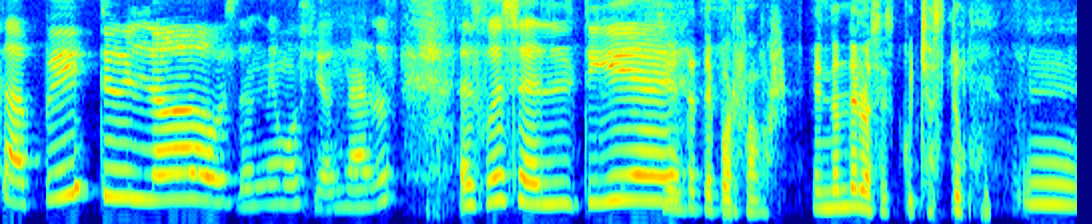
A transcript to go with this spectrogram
capítulo. Están emocionados. Después el diez. Siéntate, por favor. ¿En dónde los escuchas tú? Mm,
